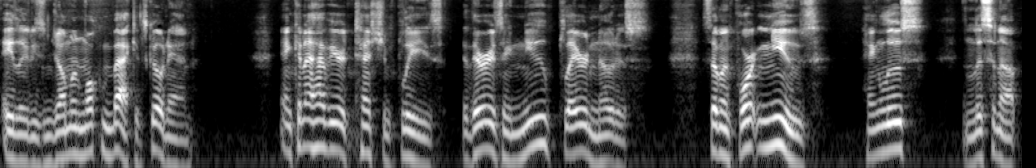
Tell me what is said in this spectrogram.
Hey, ladies and gentlemen, welcome back. It's Godan. And can I have your attention, please? There is a new player notice. Some important news. Hang loose and listen up.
